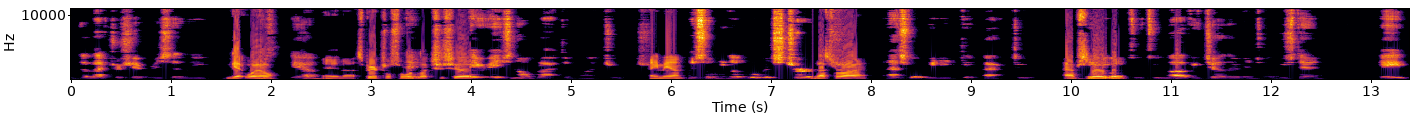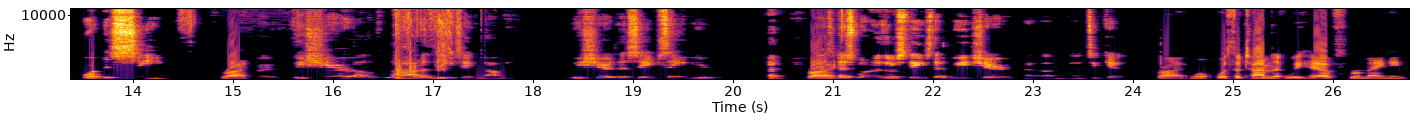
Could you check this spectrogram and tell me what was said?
in the lectureship recently. Getwell Yeah. and uh, spiritual sword Hey, lectureship. There is no black and white church. Amen. There's only the Lord's church. That's right. And that's what we need to get back to. Absolutely To, to love each other and to understand, hey, we're the same. right. Right? We share a lot of things in common. We share the same Savior. Right. That's one of those things that we share uh, together. Right. Well, with the time that we have remaining,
